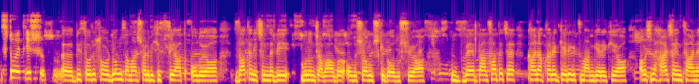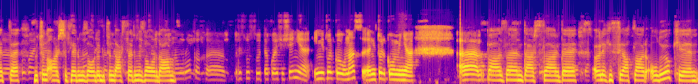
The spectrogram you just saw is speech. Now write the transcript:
Стоит lишь... Bir soru sorduğum zaman şöyle bir hissiyat oluyor. Zaten içimde bir bunun cevabı oluşuyormuş gibi oluşuyor. Ve ben sadece kaynaklara geri gitmem gerekiyor. Ama şimdi her şey internette. Bütün arşivlerimiz orada, bütün derslerimiz orada. присутствует такое ощущение, и не только у нас, не только у меня. Bazen derslerde öyle hissiyatlar oluyor ki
